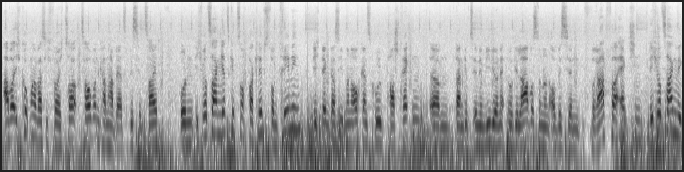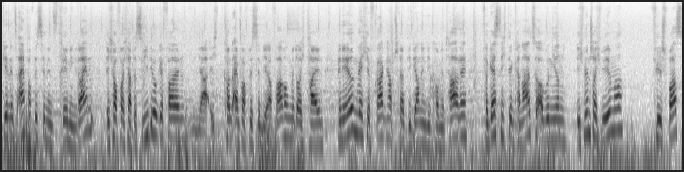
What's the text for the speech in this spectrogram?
Aber ich guck mal, was ich für euch zaubern kann. Habe jetzt ein bisschen Zeit. Und ich würde sagen, jetzt gibt es noch ein paar Clips vom Training. Ich denke, das sieht man auch ganz cool. Ein paar Strecken. Ähm, dann gibt es in dem Video nicht nur Gelaber, sondern auch ein bisschen Radfahr-Action. Ich würde sagen, wir gehen jetzt einfach ein bisschen ins Training rein. Ich hoffe, euch hat das Video gefallen. Ja, ich konnte einfach ein bisschen die Erfahrung mit euch teilen. Wenn ihr irgendwelche Fragen habt, schreibt die gerne in die Kommentare. Vergesst nicht, den Kanal zu abonnieren. Ich wünsche euch wie immer viel Spaß.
